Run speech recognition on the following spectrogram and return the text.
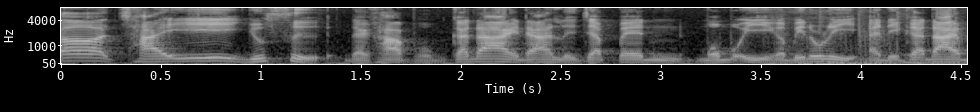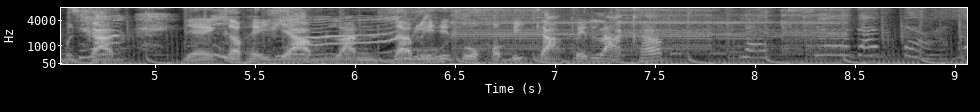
ก็ใช้ยุสึนะครับผมก็ได้นะ หรือจะเป็นโมโมอิกับมิโดริอันนี้ก็ได้เหมือนกันยังไงก็พยายามรันดาเมจที่ตัวของมิกะเป็นหลักครับ 楽勝だったわね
